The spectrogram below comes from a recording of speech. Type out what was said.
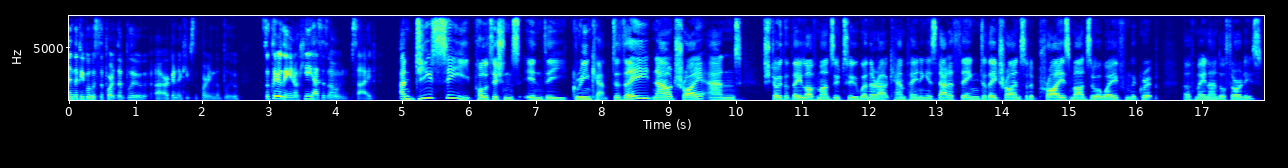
And the people who support the blue are going to keep supporting the blue. So clearly, you know, he has his own side. And do you see politicians in the Green camp? Do they now try and show that they love Mazu too when they're out campaigning? Is that a thing? Do they try and sort of prize Mazu away from the grip of mainland authorities?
